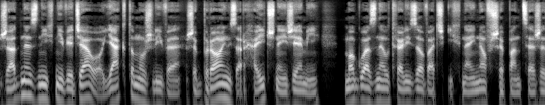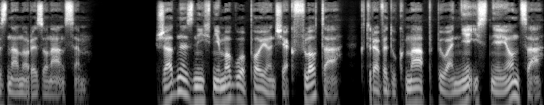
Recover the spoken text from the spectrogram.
Żadne z nich nie wiedziało, jak to możliwe, że broń z archaicznej Ziemi mogła zneutralizować ich najnowsze pancerze z nanorezonansem. Żadne z nich nie mogło pojąć, jak flota, która według map była nieistniejąca,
